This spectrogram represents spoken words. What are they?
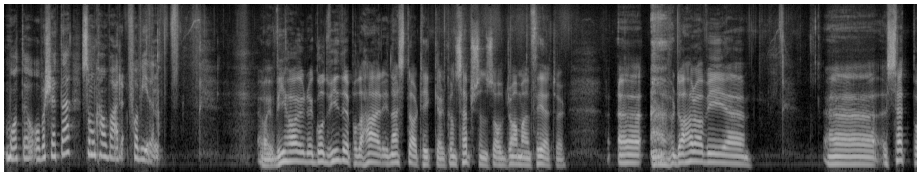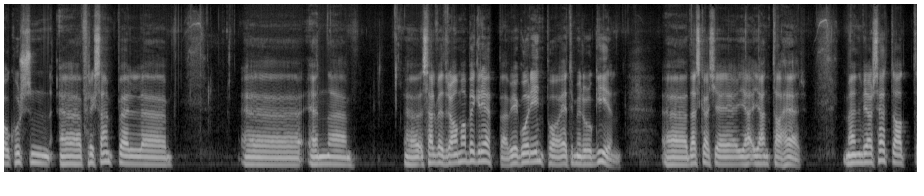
måter å oversette som kan være forvirrende. Vi har gått videre på det her i neste artikkel, 'Conceptions of Drama and Theatre'. Uh, da har vi sett på hvordan uh, f.eks. en Selve dramabegrepet Vi går inn på etymologien. det skal jeg ikke gjenta her. Men vi har sett at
